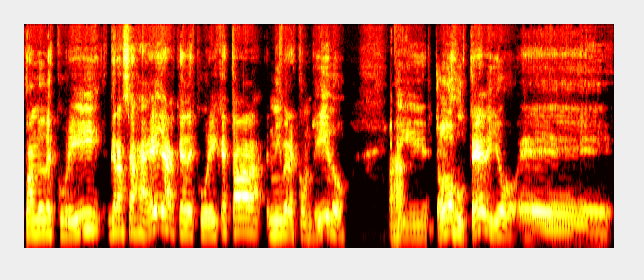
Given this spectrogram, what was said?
cuando descubrí, gracias a ella, que descubrí que estaba nivel escondido y todos ustedes, yo, eh,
